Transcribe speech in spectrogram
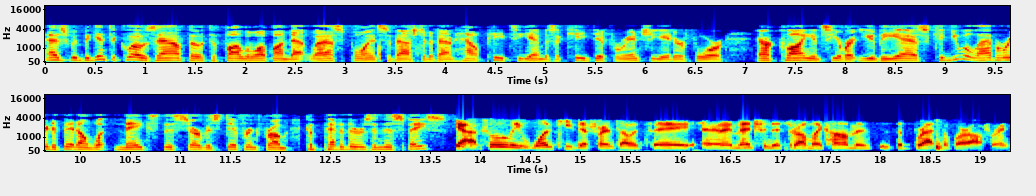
As we begin to close out, though, to follow up on that last point, Sebastian, about how PTM is a key differentiator for our clients here at UBS. Can you elaborate a bit on what makes this service different from competitors in this space? Yeah, absolutely. One key difference I would say, and I mentioned it throughout my comments, is the breadth of our offering.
